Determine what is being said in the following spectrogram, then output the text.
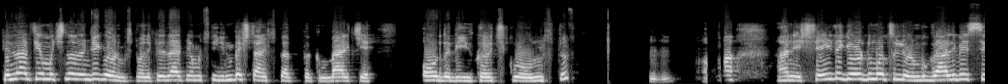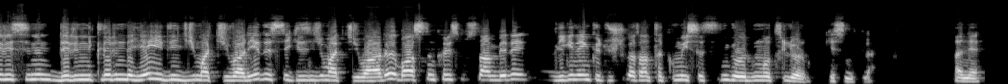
Philadelphia maçından önce görmüştüm. Hani Philadelphia maçında 25 tane şut attı takım. Belki orada bir yukarı çıkma olmuştur. Hı hı. Hani şeyi de gördüm hatırlıyorum. Bu galibiyet serisinin derinliklerinde ya 7. maç civarı ya da 8. maç civarı Boston Christmas'tan beri ligin en kötü şut atan takımı istatistiğini gördüğümü hatırlıyorum. Kesinlikle. Hani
